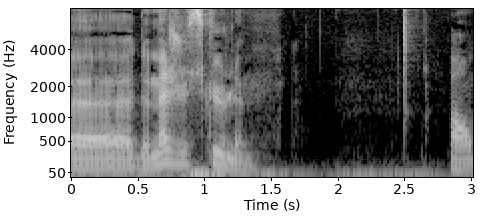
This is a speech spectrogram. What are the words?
euh, de majuscule. Alors,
